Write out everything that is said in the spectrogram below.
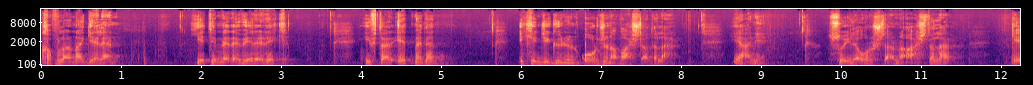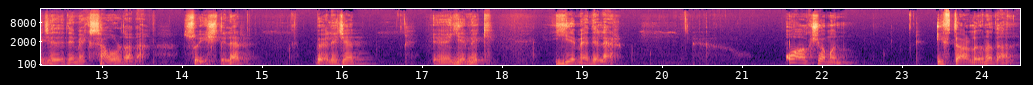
kapılarına gelen yetimlere vererek iftar etmeden ikinci günün orucuna başladılar. Yani su ile oruçlarını açtılar. Gecede demek sahurda da su içtiler. Böylece e, yemek yemediler. O akşamın iftarlığını da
